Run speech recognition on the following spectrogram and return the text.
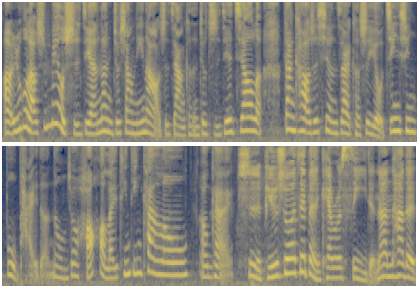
啊，呃！如果老师没有时间，那你就像妮娜老师这样，可能就直接教了。但卡老师现在可是有精心布排的，那我们就好好来听听看喽。OK，是，比如说这本 Carrot Seed，那它的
